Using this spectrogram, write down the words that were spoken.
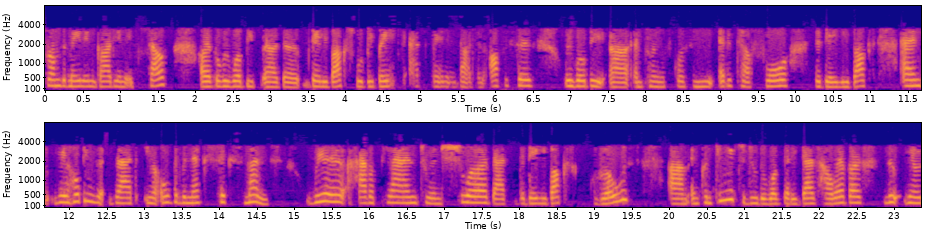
from the Mail and Guardian itself. However, we will be uh, the Daily Vox will be based at Mail and Guardian offices. We will be uh, employing, of course, a new editor for the Daily Vox, and we're hoping that, you know over the next six months we'll have a plan to ensure that the Daily Vox grows um, and continues to do the work that it does. However, you know,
